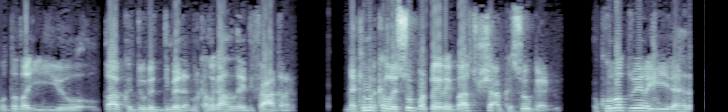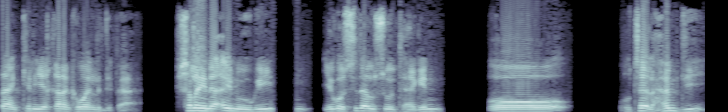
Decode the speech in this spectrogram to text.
waddada iyo qaabka dowladnimada marka laga hadlayo difaaca qaranka. Laakiin marka laysu bandhayray baartu shacabka soo gaadho xukuumaddu inay yidhaahdaan keliya qaranka waa in la difaaca. Shalayna aynu ogeyn iyagoo sidaa u soo taagan oo hotel xamdi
